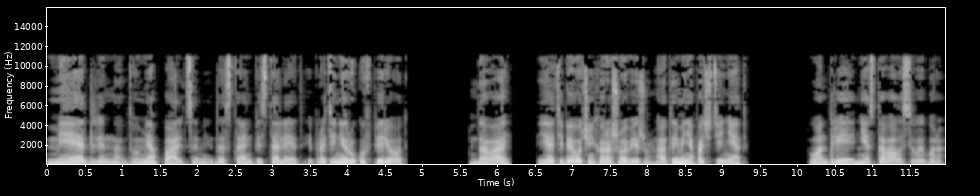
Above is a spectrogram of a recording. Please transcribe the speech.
Медленно, двумя пальцами, достань пистолет и протяни руку вперед. Давай, я тебя очень хорошо вижу, а ты меня почти нет». У Андрея не оставалось выбора.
